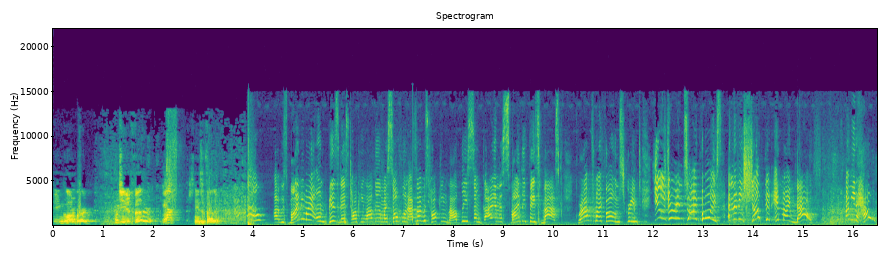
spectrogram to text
You can clone a bird. What you need, a feather? yeah. Just needs a feather. I was minding my own business, talking loudly on my cell phone. As I was talking loudly, some guy in a smiley face mask grabbed my phone, screamed, Use your inside voice! And then he shoved it in my mouth. I mean, how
